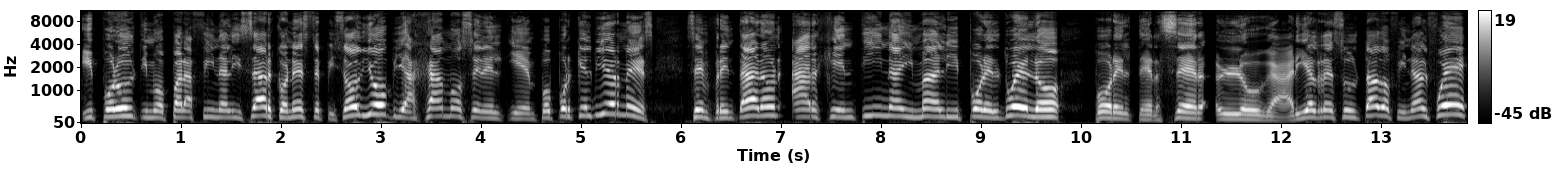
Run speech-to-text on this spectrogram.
Y por último, para finalizar con este episodio, viajamos en el tiempo porque el viernes se enfrentaron Argentina y Mali por el duelo por el tercer lugar. Y el resultado final fue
